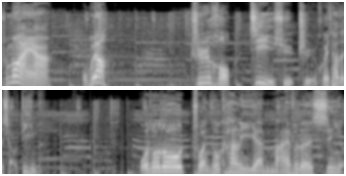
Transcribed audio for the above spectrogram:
什么玩意儿？我不要。”之后继续指挥他的小弟们。我偷偷转头看了一眼埋伏的新颖，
